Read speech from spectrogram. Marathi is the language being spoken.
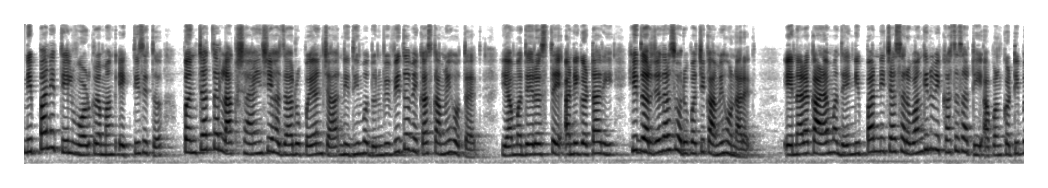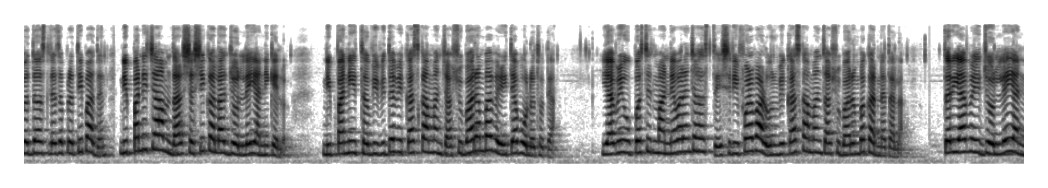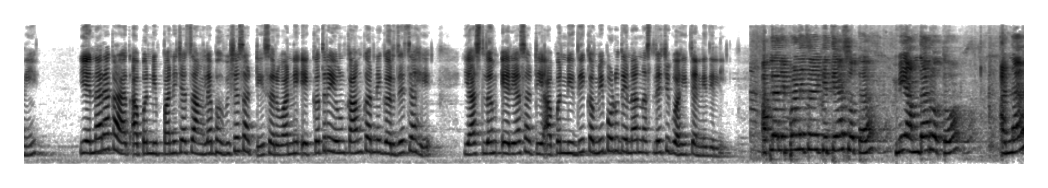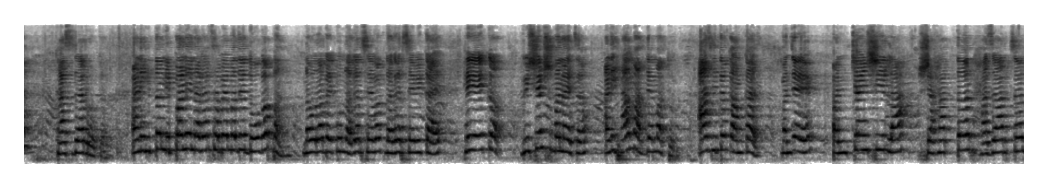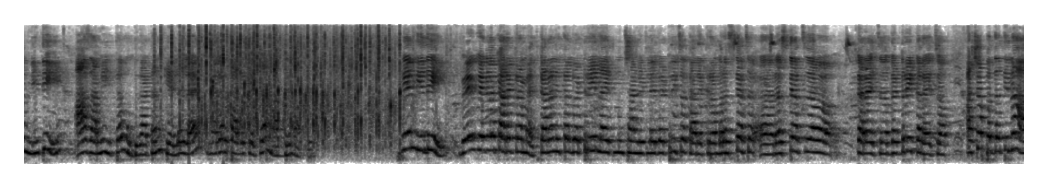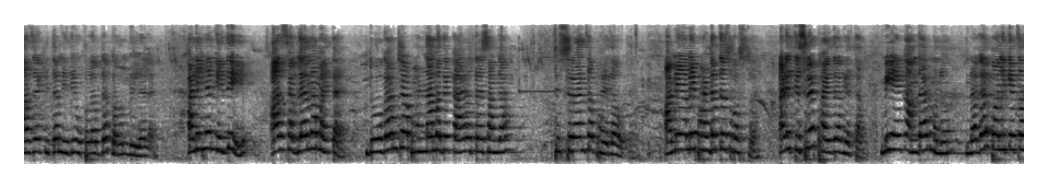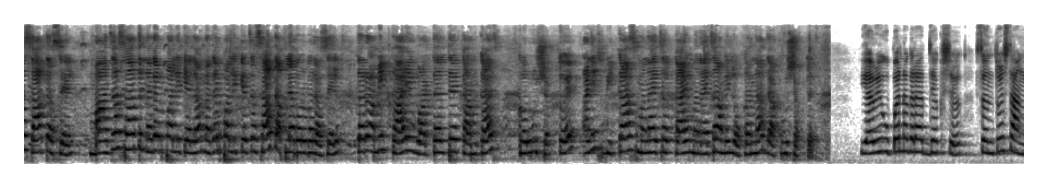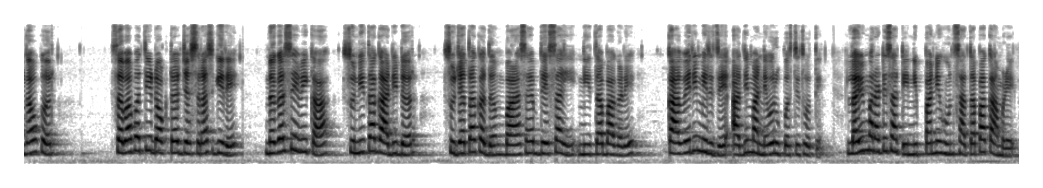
निप्पाणीतील वॉर्ड क्रमांक एकतीस इथं पंच्याहत्तर लाख शहाऐंशी हजार रुपयांच्या निधीमधून विविध विकास कामे होत आहेत. यामध्ये रस्ते आणि गटारी ही दर्जेदार स्वरूपाची कामे होणार आहेत. येणाऱ्या काळामध्ये निप्पाणीच्या सर्वांगीण विकासासाठी आपण कटिबद्ध असल्याचं प्रतिपादन निप्पाणीच्या आमदार शशिकला जोल्ले यांनी केलं. निप्पाणी इथं विविध विकास कामांच्या शुभारंभावेळी त्या बोलत होत्या. यावेळी उपस्थित मान्यवरांच्या हस्ते श्रीफळ वाढून विकास कामांचा शुभारंभ करण्यात आला. तर यावेळी जोल्ले यांनी येणाऱ्या काळात आपण निप्पाणीच्या चांगल्या भविष्यासाठी सर्वांनी एकत्र येऊन काम करणे गरजेचे आहे. या स्लम एरियासाठी आपण निधी कमी पडू देणार नसल्याची ग्वाही त्यांनी दिली. आपल्या निपाणीचा एक इतिहास होता. मी आमदार होतो. अण्णा खासदार होता. आणि इथं निपाणी नगरसभेमध्ये दोघं पण नवरा बायको नगरसेवक नगरसेविका आहेत. हे एक विशेष म्हणायचं आणि ह्या माध्यमातून आज इथं कामकाज म्हणजे पंच्याऐंशी लाख शहात्तर हजारचं निधी आज आम्ही इथं उद्घाटन केलेलं आहे नगरपालिकेच्या माध्यमातून. हे निधी वेगवेगळे कार्यक्रम आहेत. कारण इथं गटरी नाहीत म्हणून सांगितले गटरीचं कार्यक्रम रस्त्याचं रस्त्याचं करायचं गटरी करायचं अशा पद्धतीनं आज एक इथं निधी उपलब्ध करून दिलेला आहे. आणि हे निधी आज सगळ्यांना माहीत आहे. दोघांच्या भांडणामध्ये काय होतंय सांगा? तिसऱ्यांचा फायदा होतो आम्ही आम्ही भांडतच बसतोय. आणि तिसरे फायदा घेतात. मी एक आमदार म्हणून नगरपालिकेचा साथ असेल माझा साथ नगरपालिकेला नगरपालिकेचा साथ आपल्या बरोबर असेल तर आम्ही काय वाटेल ते कामकाज करू शकतोय आणि विकास म्हणायचं काय म्हणायचं आम्ही लोकांना दाखवू शकतोय. यावेळी उपनगराध्यक्ष संतोष सांगावकर सभापती डॉक्टर जसराज गिरे नगरसेविका सुनीता गाडीडर सुजाता कदम बाळासाहेब देसाई नीता बागडे कावेरी मिरजे आदी मान्यवर उपस्थित होते. लाईव्ह मराठीसाठी निप्पाणीहून सातापा कांबळे.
